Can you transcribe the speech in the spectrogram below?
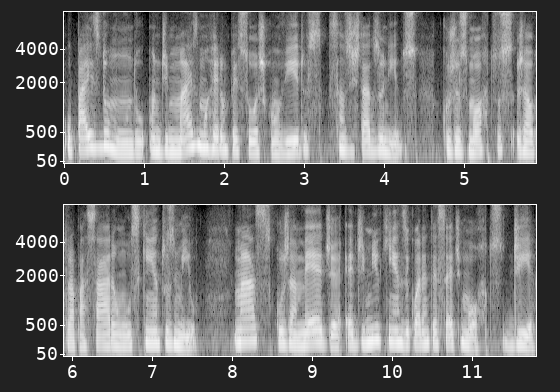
O país do mundo onde mais morreram pessoas com vírus são os Estados Unidos, cujos mortos já ultrapassaram os 500 mil, mas cuja média é de 1.547 mortos dia,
